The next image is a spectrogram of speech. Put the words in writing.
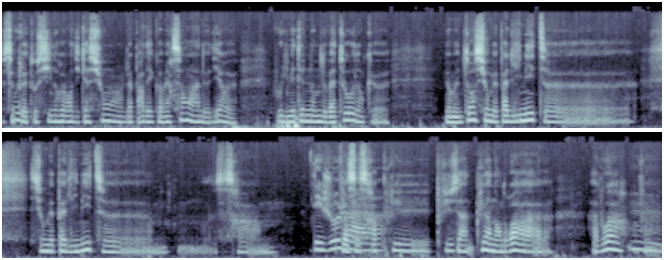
ça peut être aussi une revendication de la part des commerçants hein, de dire euh, vous limitez le nombre de bateaux, donc. Euh, mais en même temps, si on met pas de limite, si on met pas de limite, ça sera. Des jauges. Enfin, ça sera plus plus un, plus un endroit à, voir. Enfin, hmm.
